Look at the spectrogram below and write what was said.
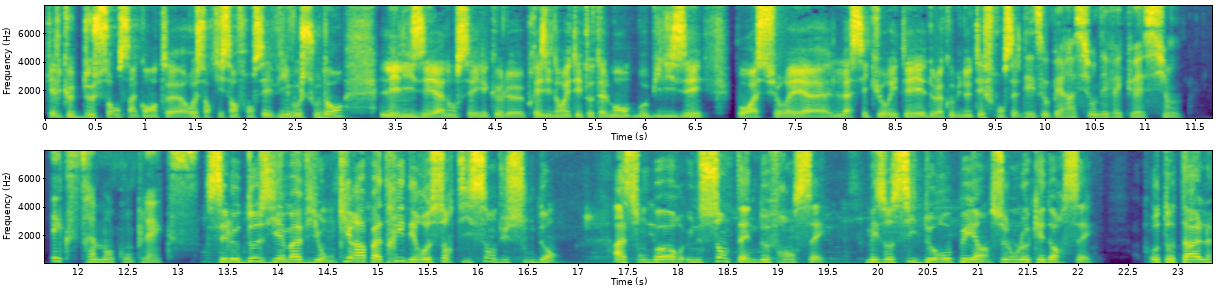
Quelques 250 ressortissants français vivent au Soudan. L'Élysée a annoncé que le président était totalement mobilisé pour assurer euh, la sécurité de la communauté française. Des opérations d'évacuation extrêmement complexes. C'est le deuxième avion qui rapatrie des ressortissants du Soudan. À son bord, une centaine de Français mais aussi d'Européens, selon le Quai d'Orsay. Au total,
